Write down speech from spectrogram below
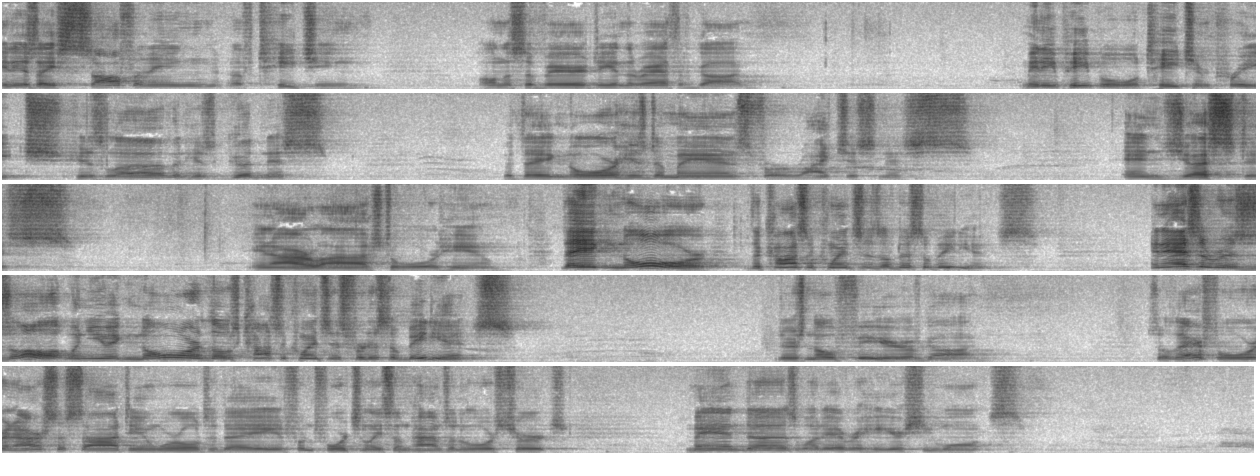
It is a softening of teaching on the severity and the wrath of God. Many people will teach and preach His love and His goodness, but they ignore His demands for righteousness and justice in our lives toward Him. They ignore the consequences of disobedience. And as a result, when you ignore those consequences for disobedience, there's no fear of God. So, therefore, in our society and world today, and unfortunately sometimes in the Lord's church, man does whatever he or she wants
